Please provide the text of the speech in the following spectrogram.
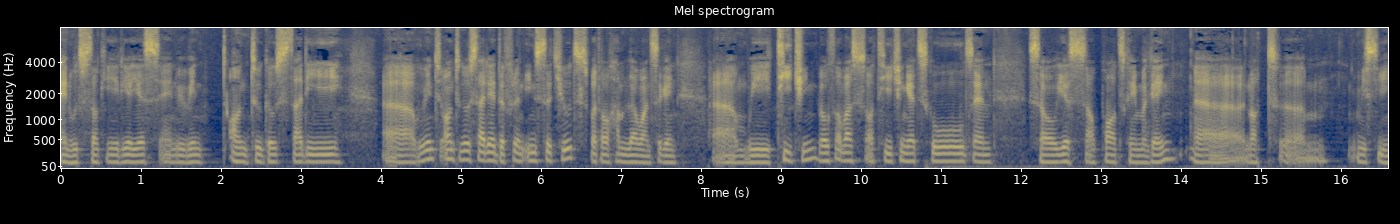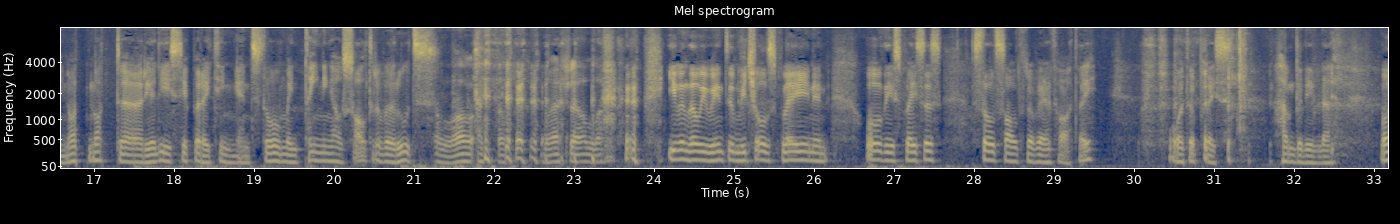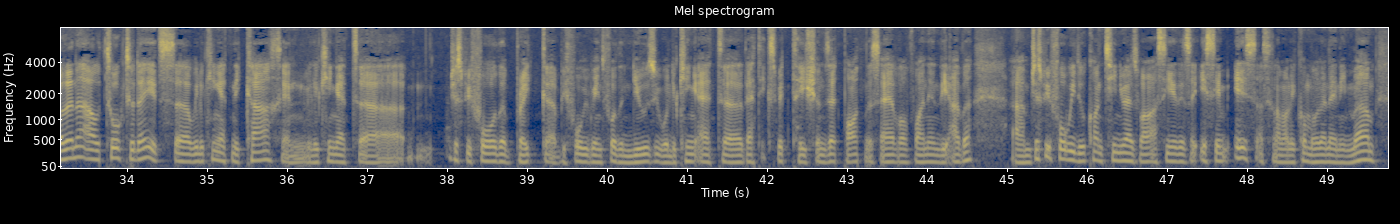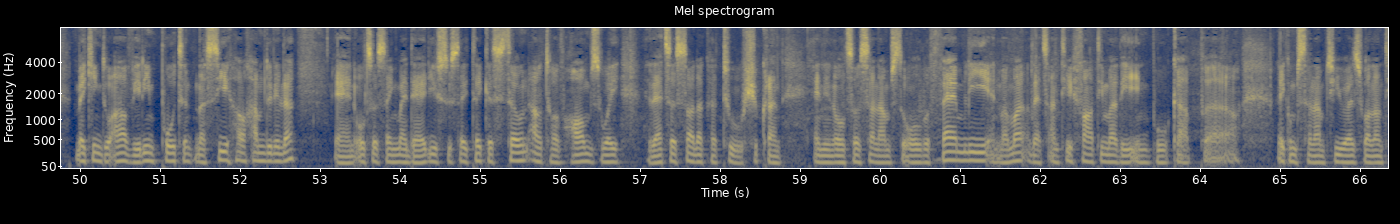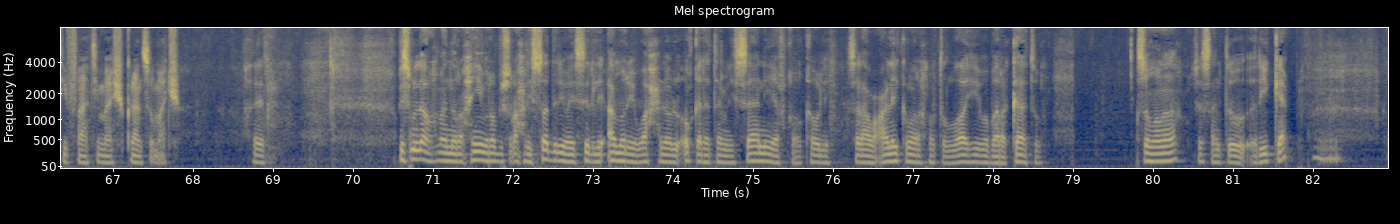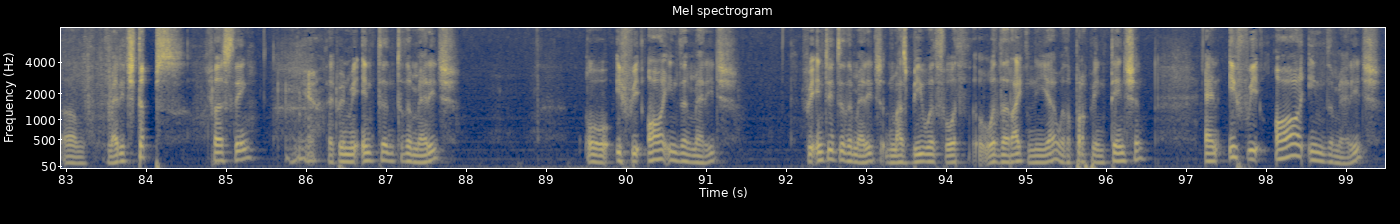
and Woodstock area, yes. And we went on to go study. Uh, we went on to go study at different institutes, but Alhamdulillah, once again, um, we teaching. Both of us are teaching at schools, and so yes, our paths came again. Uh, not. Um, see, not not uh, really separating and still maintaining our Salt River roots. Allah Akbar. Even though we went to Mitchell's Plain and all these places, still Salt River at heart, eh? What a place. Alhamdulillah. Well, then our talk today, it's uh, we're looking at nikah and we're looking at uh, just before the break, uh, before we went for the news, we were looking at uh, that expectations that partners have of one and the other. Um, just before we do continue as well, I see there's a SMS. Assalamu alaikum, Maulana and Imam, making dua very important. Nasiha, alhamdulillah. And also saying my dad used to say, take a stone out of harm's way. That's a sadaka too. Shukran. And then also salams to all the family and mama. That's Auntie Fatima The in Bo-Kaap. Uh, alaikum salam to you as well, Auntie Fatima. Shukran so much. بسم الله الرحمن الرحيم رب اشرح لي صدري ويسر لي امري واحلل عقدة من لساني يفقهوا قولي السلام عليكم ورحمة الله وبركاته. So Mama, just want to recap. Mm-hmm um, marriage tips first thing Yeah. that when we enter into the marriage or if we are in the marriage if we enter into the marriage it must be with with with the right niyyah with a proper intention And if we are in the marriage,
